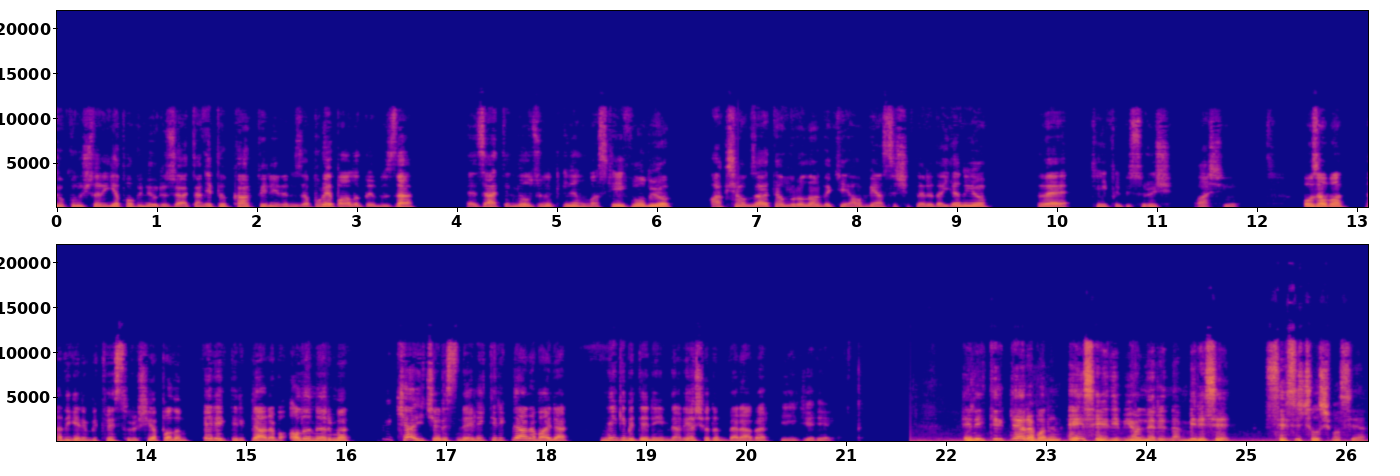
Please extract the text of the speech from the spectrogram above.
dokunuşları yapabiliyoruz zaten. Apple CarPlay'lerimize buraya bağladığımızda e, zaten yolculuk inanılmaz keyifli oluyor. Akşam zaten buralardaki ambiyans ışıkları da yanıyor ve keyifli bir sürüş başlıyor. O zaman hadi gelin bir test sürüş yapalım. Elektrikli araba alınır mı? İki ay içerisinde elektrikli arabayla ne gibi deneyimler yaşadım beraber bir inceleyelim. Elektrikli arabanın en sevdiğim yönlerinden birisi sessiz çalışması ya.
